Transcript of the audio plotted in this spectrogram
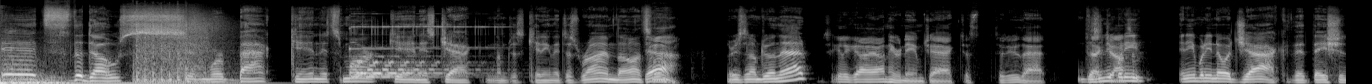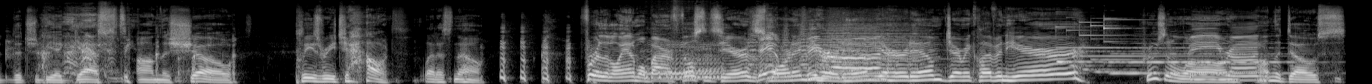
It's the dose, and we're back, and it's Mark, and it's Jack. And I'm just kidding. That just rhymed, though. That's Yeah. the reason I'm doing that. Should get a guy on here named Jack just to do that. Does Jack anybody Johnson? anybody know a Jack that they should that should be a guest on the show? Please reach out. Let us know. For a little animal, Byron Filson's here this Damn, morning. You heard B-Ron. him. You heard him. Jeremy Clevin here, cruising along B-Ron. on the dose.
